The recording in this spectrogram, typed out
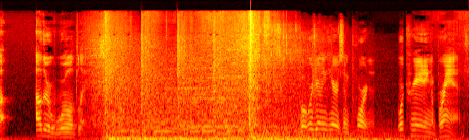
uh, otherworldly. What we're doing here is important. We're creating a brand.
